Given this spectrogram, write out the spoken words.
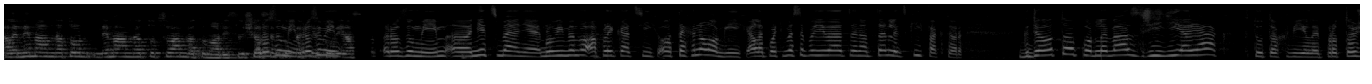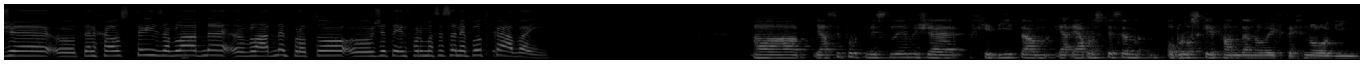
ale nemám na to, nemám na to, co vám na to má. Slyšel rozumím, jsem to rozumím, jako rozumím. Uh, nicméně, mluvíme o aplikacích, o technologiích, ale pojďme se podívat na ten lidský faktor. Kdo to podle vás řídí a jak v tuto chvíli? Protože eh, ten chaos, který zavládne, vládne proto, eh, že ty informace se nepotkávají. A já si furt myslím, že chybí tam, já, já prostě jsem obrovský fanda nových technologií,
